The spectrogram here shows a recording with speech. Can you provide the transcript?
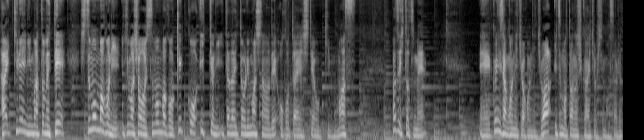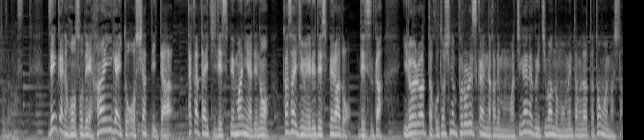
はい。綺麗にまとめて、質問箱に行きましょう。質問箱結構一挙にいただいておりましたので、お答えしておきます。まず一つ目。えー、くにさんこんにちは、こんにちは。いつも楽しく拝聴してます。ありがとうございます。前回の放送で範囲外とおっしゃっていた高太一デスペマニアでの葛西潤エルデスペラードですが、いろいろあった今年のプロレス界の中でも間違いなく一番のモメンタムだったと思いました。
